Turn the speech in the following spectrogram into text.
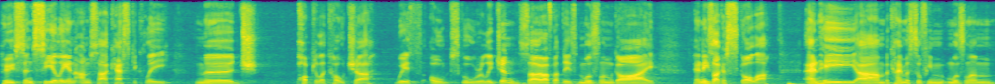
who sincerely and unsarcastically merge popular culture with old school religion. So I've got this Muslim guy, and he's like a scholar, and he um, became a Sufi Muslim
